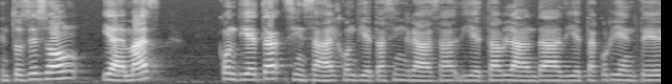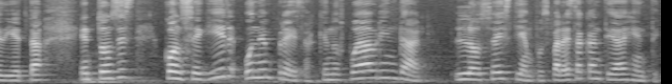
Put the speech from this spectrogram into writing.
Entonces son, y además con dieta sin sal, con dieta sin grasa, dieta blanda, dieta corriente, dieta... Entonces, conseguir una empresa que nos pueda brindar los seis tiempos para esa cantidad de gente.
